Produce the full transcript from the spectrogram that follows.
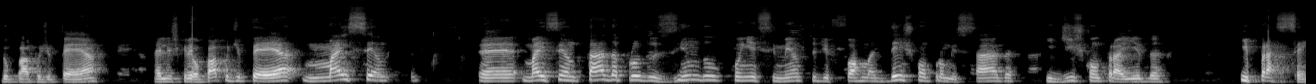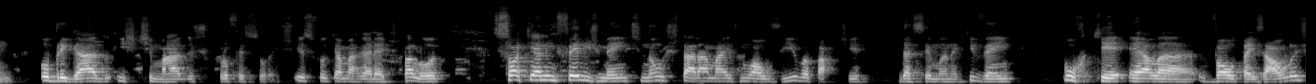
do Papo de Pé. Ele escreveu: Papo de pé mais, sen... é, mais sentada produzindo conhecimento de forma descompromissada e descontraída e para sempre. Obrigado, estimados professores. Isso foi o que a Margarete falou. Só que ela, infelizmente, não estará mais no ao vivo a partir da semana que vem, porque ela volta às aulas,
